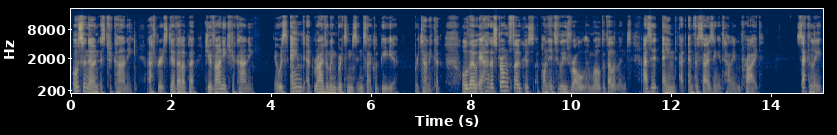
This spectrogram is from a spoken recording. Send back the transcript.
also known as Treccani, after its developer Giovanni Treccani. It was aimed at rivaling Britain's Encyclopedia Britannica, although it had a strong focus upon Italy's role in world development, as it aimed at emphasizing Italian pride. Secondly,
